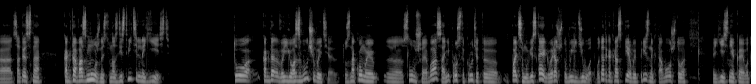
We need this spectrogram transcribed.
Э, соответственно, когда возможность у нас действительно есть, то когда вы ее озвучиваете, то знакомые, э, слушая вас, они просто крутят э, пальцем у виска и говорят, что вы идиот. Вот это как раз первый признак того, что есть некая вот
